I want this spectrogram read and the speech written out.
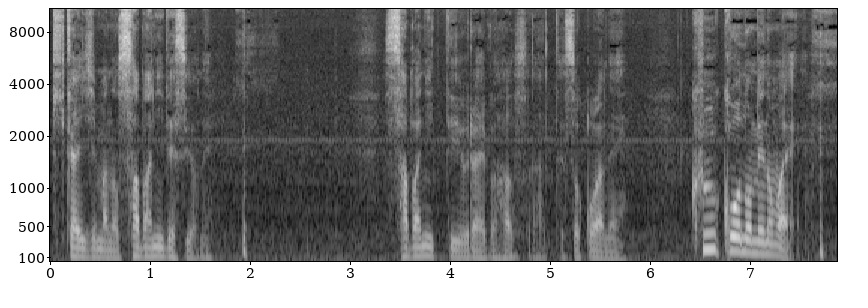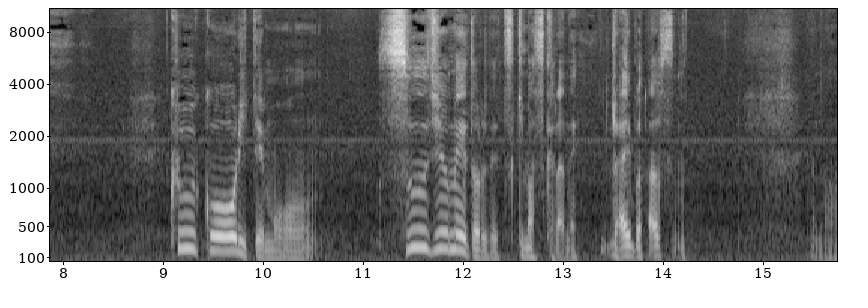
ー、機械島のサバニですよね。サバニっていうライブハウスがあってそこはね空港の目の前。空港降りても数十メートルで着きますからね ライブハウスに。あの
